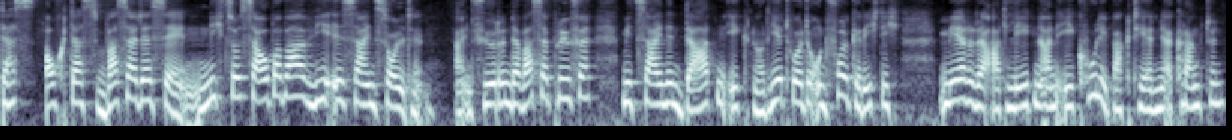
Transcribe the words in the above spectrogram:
Dass auch das Wasser der Seine nicht so sauber war, wie es sein sollte, ein führender Wasserprüfer mit seinen Daten ignoriert wurde und folgerichtig mehrere Athleten an E. coli-Bakterien erkrankten,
